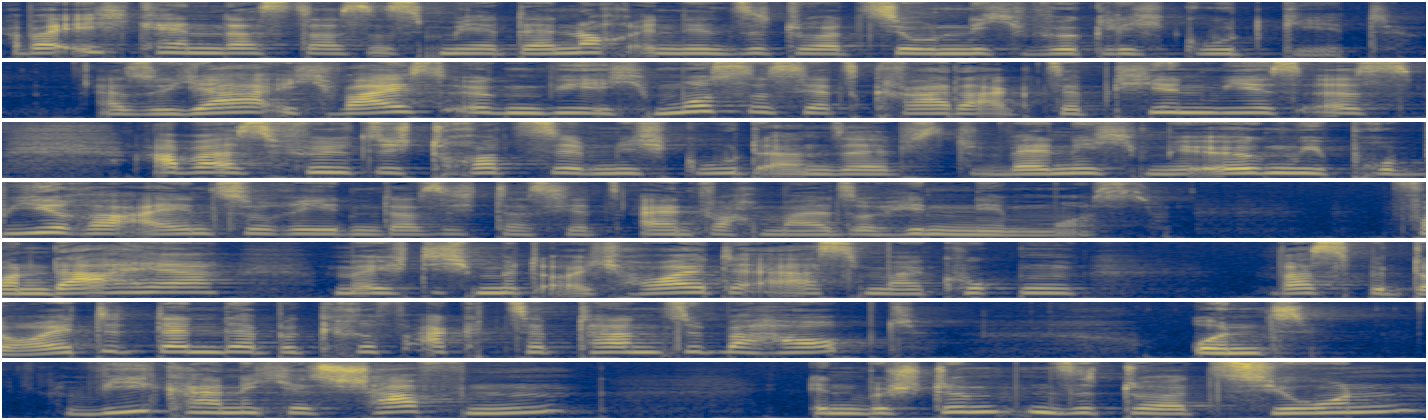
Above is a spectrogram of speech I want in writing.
aber ich kenne das, dass es mir dennoch in den Situationen nicht wirklich gut geht. Also ja, ich weiß irgendwie, ich muss es jetzt gerade akzeptieren, wie es ist, aber es fühlt sich trotzdem nicht gut an, selbst wenn ich mir irgendwie probiere einzureden, dass ich das jetzt einfach mal so hinnehmen muss. Von daher möchte ich mit euch heute erstmal gucken, was bedeutet denn der Begriff Akzeptanz überhaupt? Und wie kann ich es schaffen, in bestimmten Situationen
